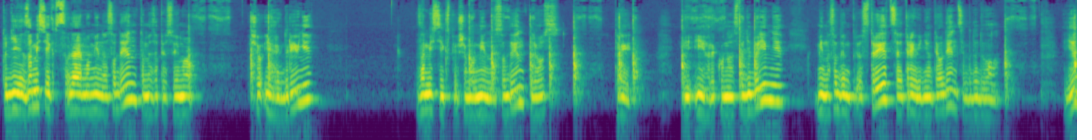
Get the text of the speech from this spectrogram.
Тоді замість х підставляємо мінус 1, то ми записуємо, що y дорівнює. Замість х пишемо мінус 1 плюс 3. І y у нас тоді дорівнює. Мінус 1 плюс 3 це 3 відняти 1, це буде 2. Є?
